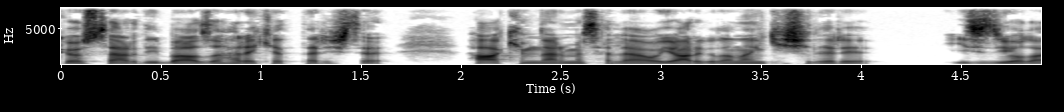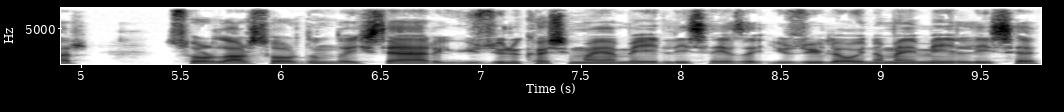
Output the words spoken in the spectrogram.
gösterdiği bazı hareketler işte hakimler mesela o yargılanan kişileri izliyorlar. Sorular sorduğunda işte eğer yüzünü kaşımaya meyilliyse ya da yüzüyle oynamaya meyilliyse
